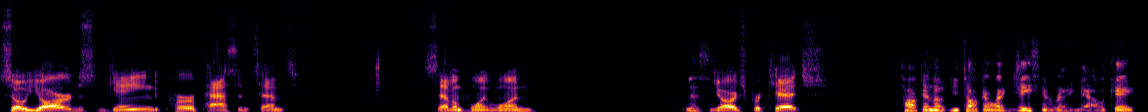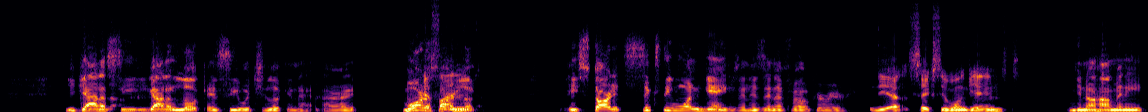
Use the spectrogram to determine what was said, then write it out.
So yards gained per pass attempt, seven point one. Listen, yards per catch. Talking up, you're talking like Jason right now. Okay, you gotta see, you gotta look and see what you're looking at. All right, more If I- look. He started 61 games in his NFL career. Yeah, 61 games. You know how many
